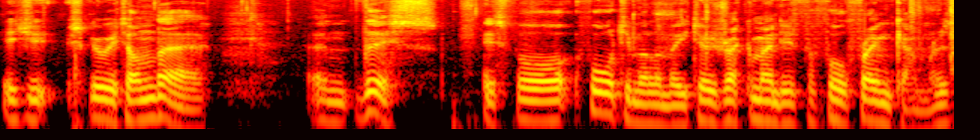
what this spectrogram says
is you screw it on there and this is for 40mm is recommended for full frame cameras.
